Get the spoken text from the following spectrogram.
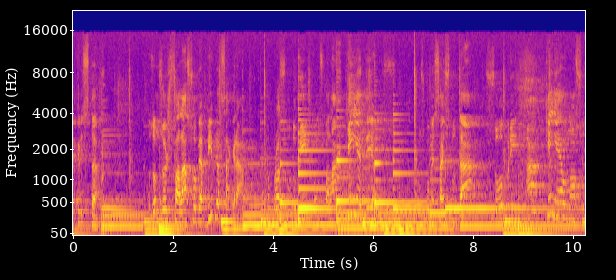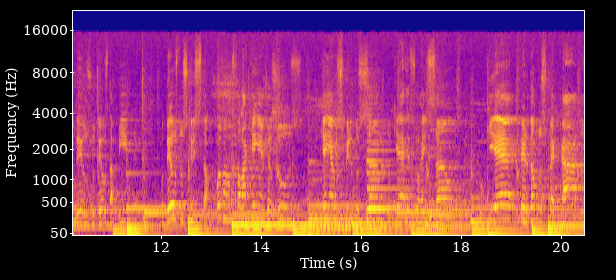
cristã. Nós vamos hoje falar sobre a Bíblia Sagrada. No próximo domingo vamos falar quem é Deus. Vamos começar a estudar sobre a, quem é o nosso Deus, o Deus da Bíblia, o Deus dos cristãos. Depois nós vamos falar quem é Jesus, quem é o Espírito Santo, o que é ressurreição, o que é perdão dos pecados,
